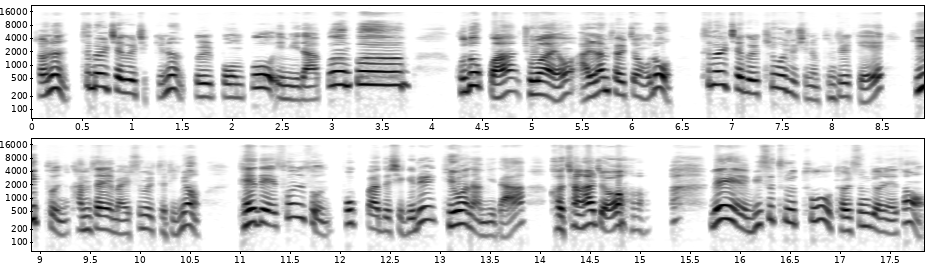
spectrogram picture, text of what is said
저는 특별책을 지키는 뿔뽐뿌입니다. 뿜뿜! 구독과 좋아요, 알람 설정으로 특별책을 키워주시는 분들께 깊은 감사의 말씀을 드리며 대대 손손 복 받으시기를 기원합니다. 거창하죠? 네, 미스트롯2 결승전에서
